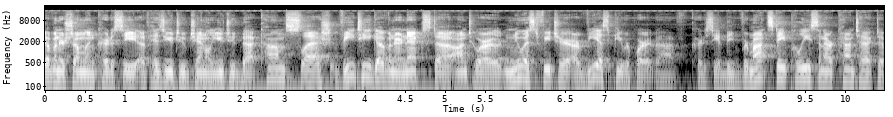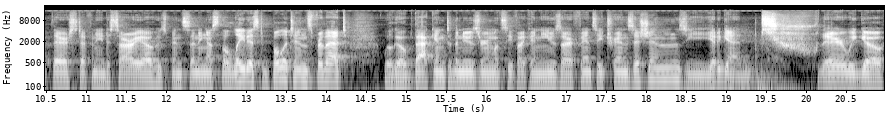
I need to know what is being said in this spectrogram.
Governor Shumlin, courtesy of his YouTube channel, youtube.com slash vtgovernor. Next, uh, on to our newest feature, our VSP report, uh, courtesy of the Vermont State Police and our contact up there, Stephanie Desario, who's been sending us the latest bulletins for that. We'll go back into the newsroom. Let's see if I can use our fancy transitions yet again. There we go.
